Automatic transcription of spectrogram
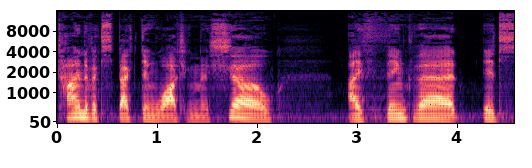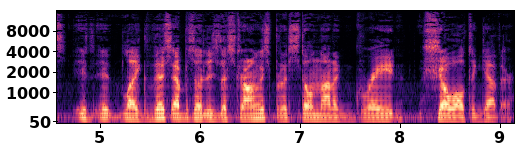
kind of expecting watching this show, I think that it's it, it like this episode is the strongest, but it's still not a great show altogether.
